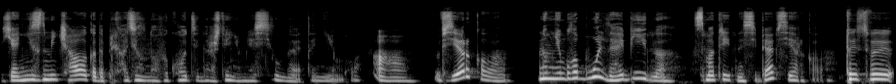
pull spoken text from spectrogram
Я не замечала, когда приходил Новый год, день рождения, у меня сил на это не было. А в зеркало, ну, мне было больно, обидно смотреть на себя в зеркало. То есть свою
